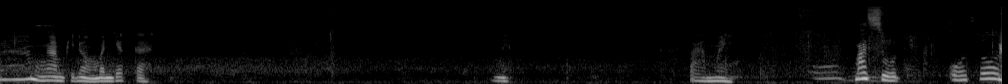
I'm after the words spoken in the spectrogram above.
งามงามพี่น้องบรรยากาศ นี่ป่าใหม่ มาสูดโอโซน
